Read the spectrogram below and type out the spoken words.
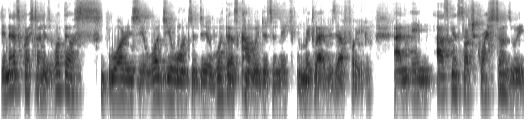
The next question is what else worries you? What do you want to do? What else can we do to make, make life easier for you? And in asking such questions, we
